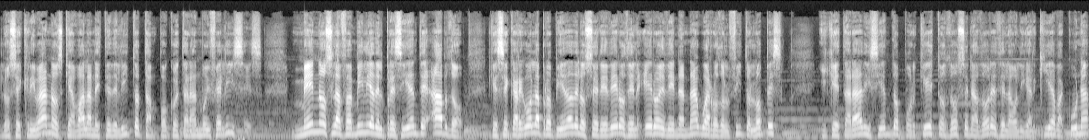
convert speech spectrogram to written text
Los escribanos que avalan este delito tampoco estarán muy felices, menos la familia del presidente Abdo, que se cargó la propiedad de los herederos del héroe de Nanagua Rodolfito López, y que estará diciendo por qué estos dos senadores de la oligarquía vacuna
